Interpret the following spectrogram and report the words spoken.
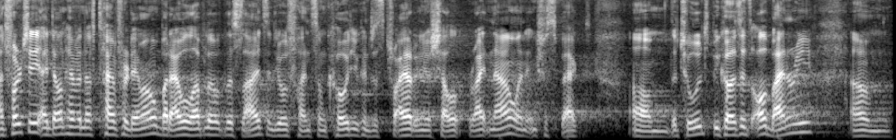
Unfortunately, I don't have enough time for demo, but I will upload the slides and you'll find some code you can just try out in your shell right now and introspect um, the tools because it's all binary. Um,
